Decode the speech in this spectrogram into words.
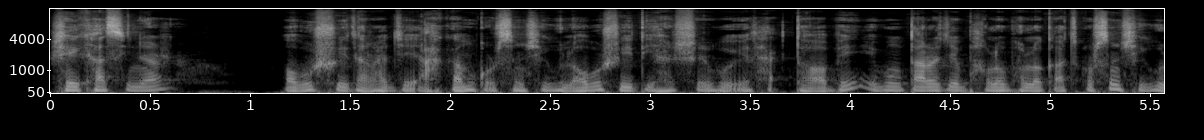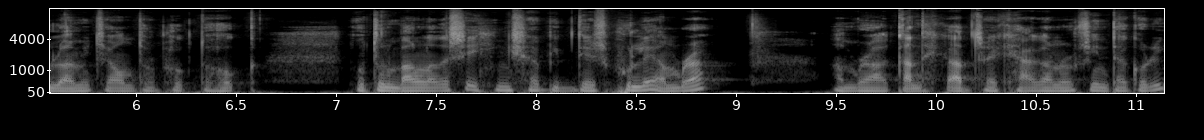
শেখ হাসিনার অবশ্যই তারা যে আকাম করছেন সেগুলো অবশ্যই ইতিহাসের বইয়ে থাকতে হবে এবং তারা যে ভালো ভালো কাজ করছেন সেগুলো আমি চাই অন্তর্ভুক্ত হোক। নতুন বাংলাদেশে হিংসা বিদ্বেষ ভুলে আমরা আমরা কাঁধে কাঁধ রেখে আগানোর চিন্তা করি।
